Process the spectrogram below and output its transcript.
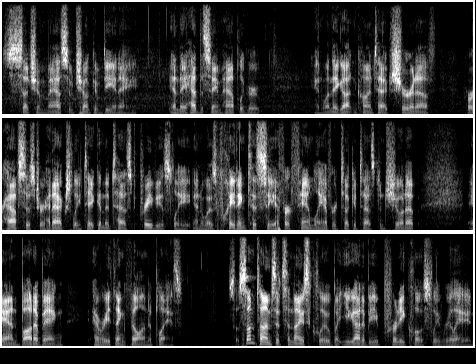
such a massive chunk of DNA and they had the same haplogroup, and when they got in contact, sure enough, her half sister had actually taken the test previously and was waiting to see if her family ever took a test and showed up, and bada bing, everything fell into place. So sometimes it's a nice clue, but you got to be pretty closely related.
